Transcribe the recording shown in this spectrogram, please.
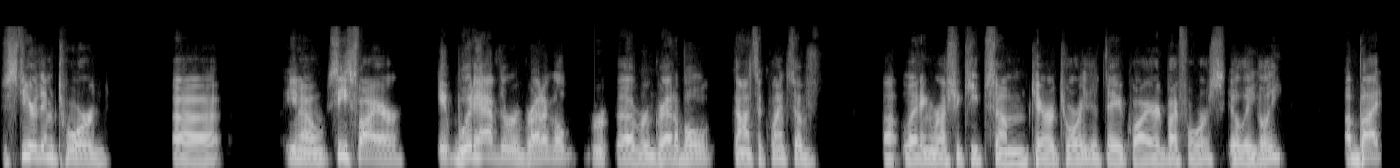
to steer them toward, uh, you know, ceasefire. It would have the regrettable uh, regrettable consequence of uh, letting Russia keep some territory that they acquired by force illegally. Uh, but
